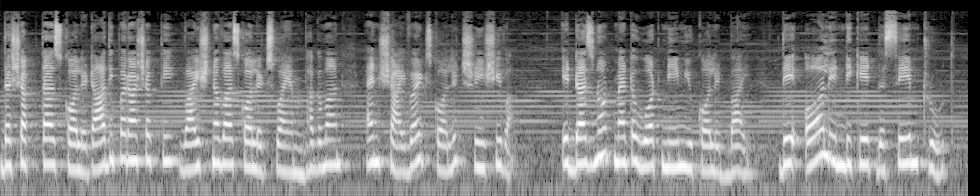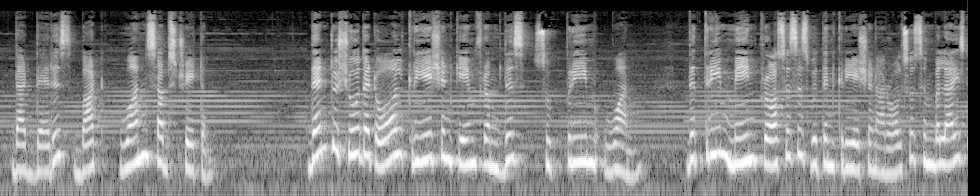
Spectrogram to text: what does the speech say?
The Shaktas call it Adi Parashakti, Vaishnavas call it Swayam Bhagavan, and Shaivites call it Sri Shiva. It does not matter what name you call it by, they all indicate the same truth that there is but one substratum. Then, to show that all creation came from this Supreme One, the three main processes within creation are also symbolized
